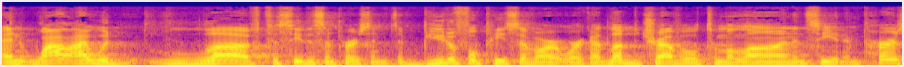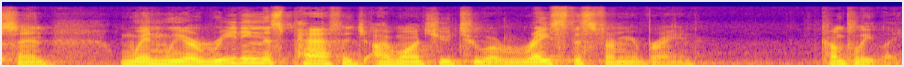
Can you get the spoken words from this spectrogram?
And while I would love to see this in person, it's a beautiful piece of artwork. I'd love to travel to Milan and see it in person. when we are reading this passage, I want you to erase this from your brain completely.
